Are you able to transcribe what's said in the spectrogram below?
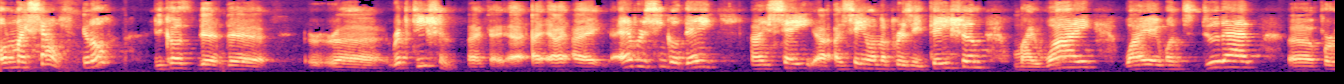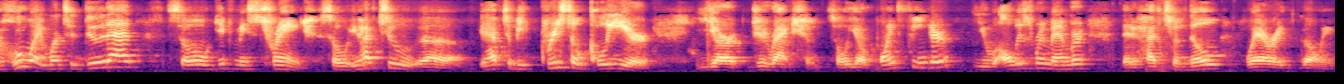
on myself, you know, because the the uh, repetition, like I, I, I, I, every single day, I say uh, I say on a presentation my why, why I want to do that, uh, for who I want to do that. So give me strength. So you have to uh, you have to be crystal clear your direction. So your point finger, you always remember that you have to know where it's going.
